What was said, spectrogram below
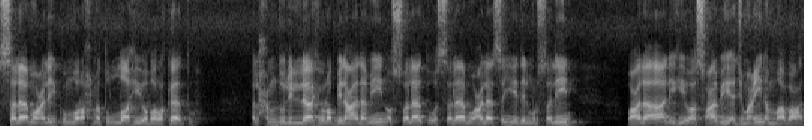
আসসালামু আলাইকুম ওরহমতুল্লাহি ওবরকাত আলহামদুলিল্লাহ রবিল আলমিন ওসলাত ওসালাম আলা সৈয়দুল মুরসলিন ওয়ালা আলিহি ওয়াসাবিহি আজমাইন আম্মাবাদ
